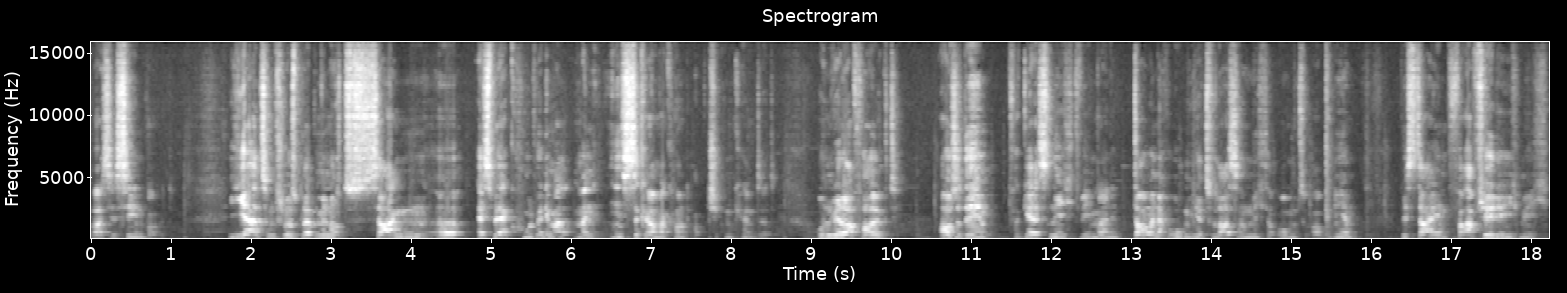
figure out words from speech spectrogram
Was ihr sehen wollt. Ja, zum Schluss bleibt mir noch zu sagen, äh, es wäre cool, wenn ihr mal meinen Instagram-Account abchecken könntet. Und mir da folgt. Außerdem Vergesst nicht, wie immer einen Daumen nach oben hier zu lassen und mich da oben zu abonnieren. Bis dahin verabschiede ich mich.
